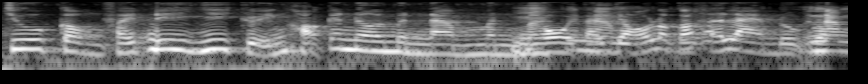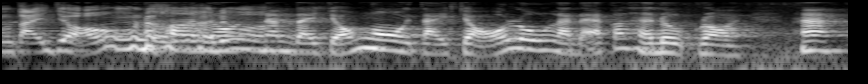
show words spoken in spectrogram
chưa cần phải đi di chuyển khỏi cái nơi mình nằm mình mà ngồi tại nằm, chỗ là có thể làm được rồi. nằm tại chỗ cũng được rồi, đúng không? nằm tại chỗ ngồi tại chỗ luôn là đã có thể được rồi ha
